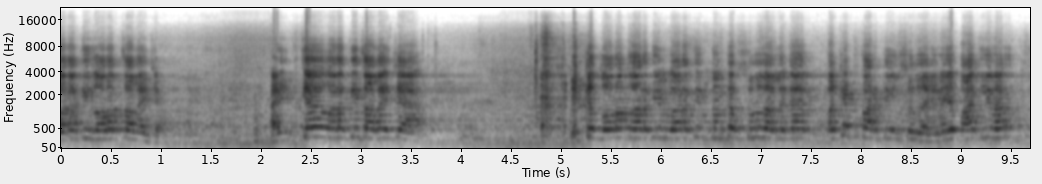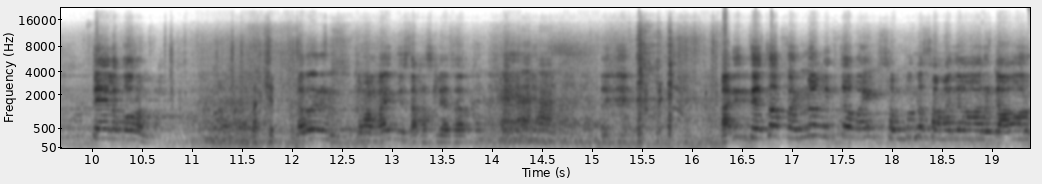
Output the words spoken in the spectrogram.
वराती जोरात चालायच्या. आणि इतक्या वराती चालायच्या इतक्या जोरात वराती वरातीत नंतर सुरू झालं का बकेट पार्टी सुरू झाली. म्हणजे बादली भर प्यायला पोरांना तुम्हाला माहीत दिसत हसल्याचा. आणि त्याचा परिणाम इतका वाईट संपूर्ण समाजावर गावावर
